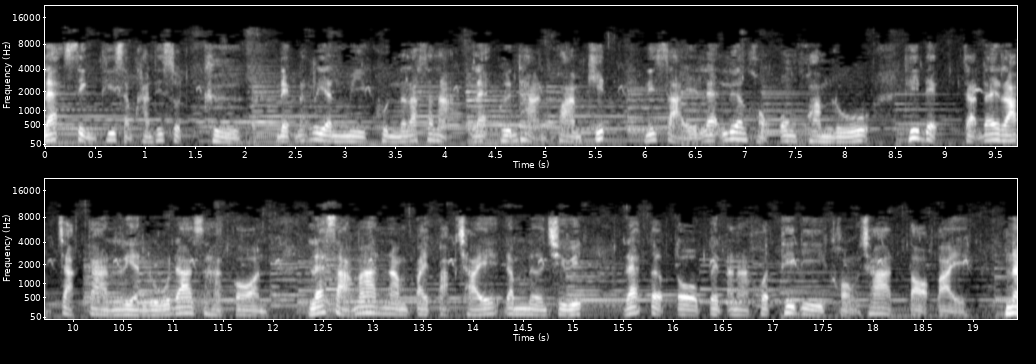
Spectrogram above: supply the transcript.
และสิ่งที่สำคัญที่สุดคือ เด็กนักเรียนมีคุณลักษณะและพื้นฐานความคิดนิสัยและเรื่องขององค์ความรู้ ที่เด็กจะได้รับจากการเรียนรู้ด้านสหกรณ์ และสามารถนำไปปรับใช้ดำเนินชีวิต และเติบโตเป็นอนาคตที่ดีของชาติต่อไป ใน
